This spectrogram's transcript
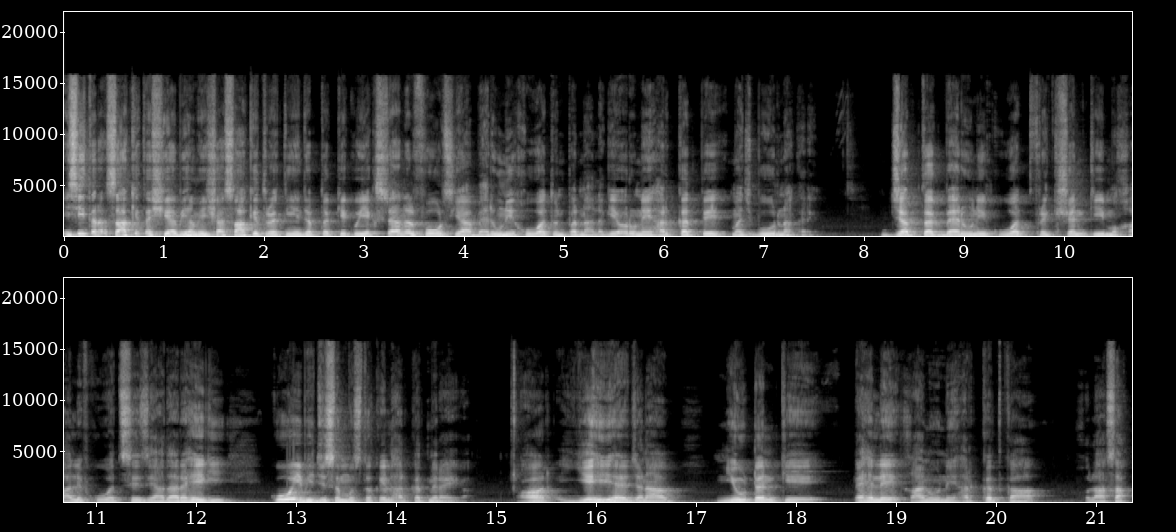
इसी तरह साकित अशिया भी हमेशा साकित रहती हैं जब तक कि कोई एक्सटर्नल फोर्स या बैरूनी क़वत उन पर ना लगे और उन्हें हरकत पे मजबूर ना करे। जब तक बैरूनी क़वत फ्रिक्शन की मुखालिफ क़वत से ज़्यादा रहेगी, कोई भी जिसम मुस्तकिल हरकत में रहेगा। और यही है जनाब न्यूटन के पहले कानून हरकत का खुलासा।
